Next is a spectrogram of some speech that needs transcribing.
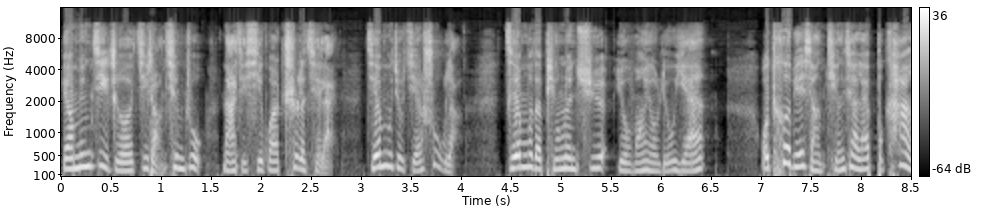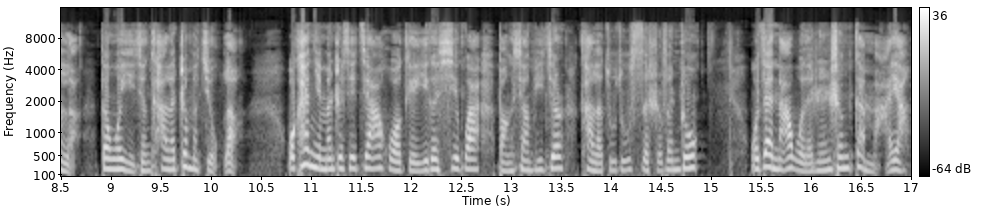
两名记者击掌庆祝，拿起西瓜吃了起来。节目就结束了。节目的评论区有网友留言：“我特别想停下来不看了，但我已经看了这么久了。我看你们这些家伙给一个西瓜绑橡皮筋儿，看了足足四十分钟。我在拿我的人生干嘛呀？”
